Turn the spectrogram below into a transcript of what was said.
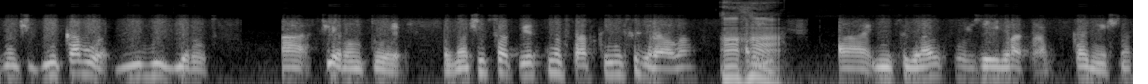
значит, никого не выберут на первом туре, значит, соответственно, ставка не сыграла. Ага. А, не сыграла пользу игрока, конечно.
